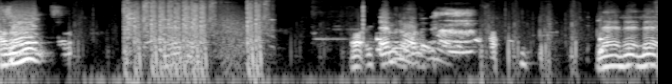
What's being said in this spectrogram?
Ananı Aa, Emre abi. Le le le.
